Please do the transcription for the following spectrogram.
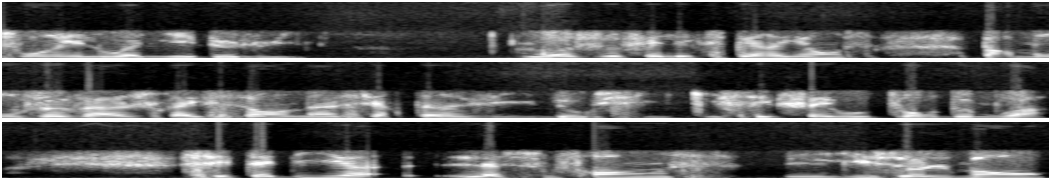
sont éloignés de lui. Moi, je fais l'expérience par mon veuvage récent d'un certain vide aussi qui s'est fait autour de moi. C'est-à-dire la souffrance, l'isolement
